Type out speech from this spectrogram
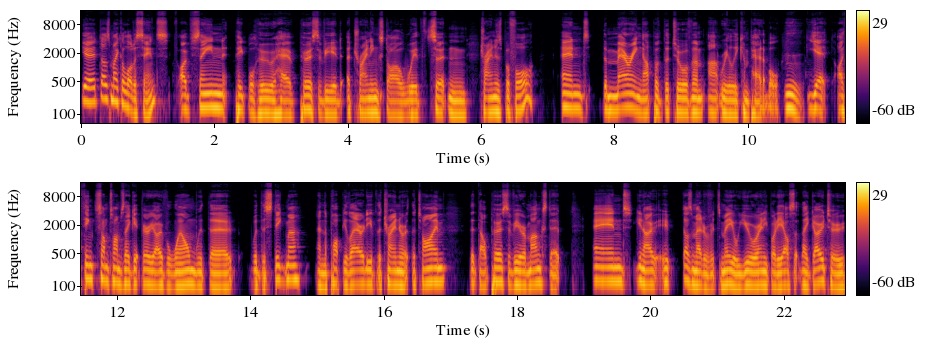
Yeah, it does make a lot of sense. I've seen people who have persevered a training style with certain trainers before, and the marrying up of the two of them aren't really compatible. Yet, I think sometimes they get very overwhelmed with the with the stigma and the popularity of the trainer at the time that they'll persevere amongst it. And you know, it doesn't matter if it's me or you or anybody else that they go to,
